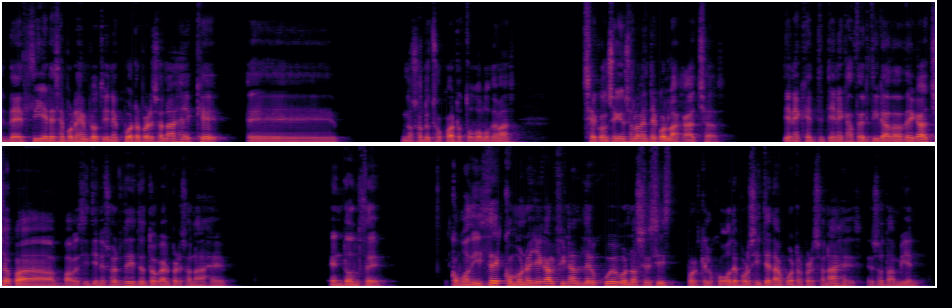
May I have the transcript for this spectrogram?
De tier S, por ejemplo, tienes cuatro personajes que, eh, no solo estos cuatro, todos los demás, se consiguen solamente con las gachas. Tienes que, tienes que hacer tiradas de gacha para ver si tienes suerte y te toca el personaje. Entonces, como dices, como no llega al final del juego, no sé si porque el juego de por sí te da cuatro personajes, eso también.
